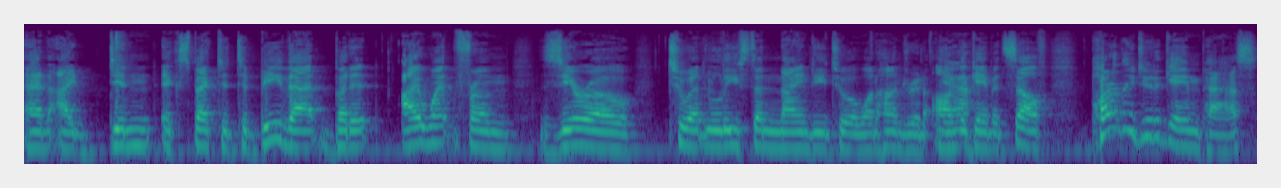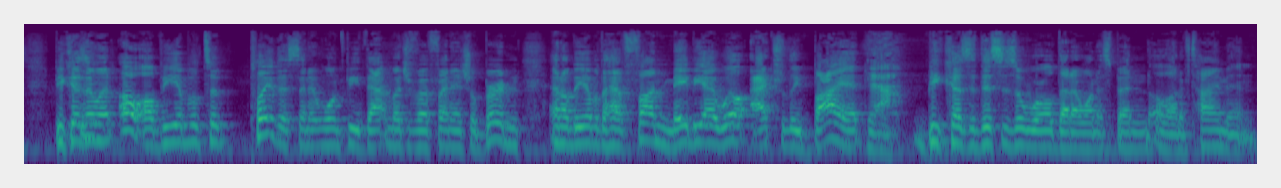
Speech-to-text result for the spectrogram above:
And I didn't expect it to be that but it I went from 0 to at least a 90 to a 100 on Yeah. the game itself partly due to Game Pass because I went oh I'll be able to play this and it won't be that much of a financial burden and I'll be able to have fun maybe I will actually buy it Yeah. because this is a world that I want to spend a lot of time in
